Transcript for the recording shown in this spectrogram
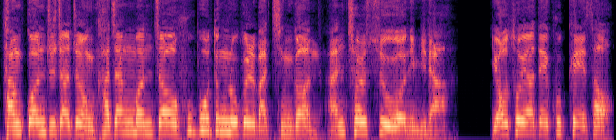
당권 주자 중 가장 먼저 후보 등록을 마친 건 안철수 의원입니다. 여소야대 국회에서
